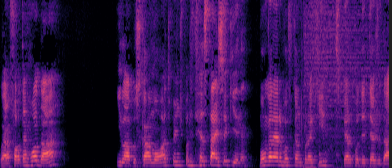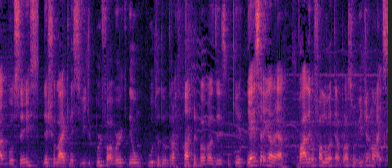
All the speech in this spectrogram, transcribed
Agora falta rodar, ir lá buscar a moto pra gente poder testar isso aqui, né? Bom, galera, vou ficando por aqui. Espero poder ter ajudado vocês. Deixa o like nesse vídeo, por favor, que deu um puta de um trabalho pra fazer isso aqui. E é isso aí, galera. Valeu, falou, até o próximo vídeo, é nóis.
